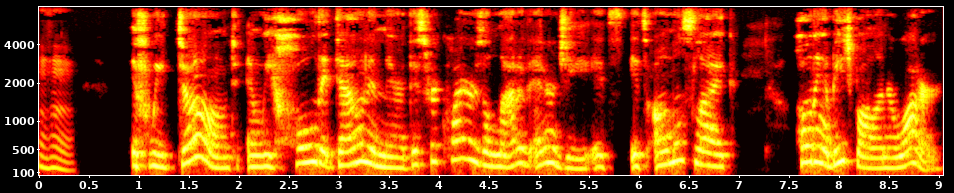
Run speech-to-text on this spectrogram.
Mm-hmm. If we don't and we hold it down in there, this requires a lot of energy. It's it's almost like holding a beach ball underwater,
